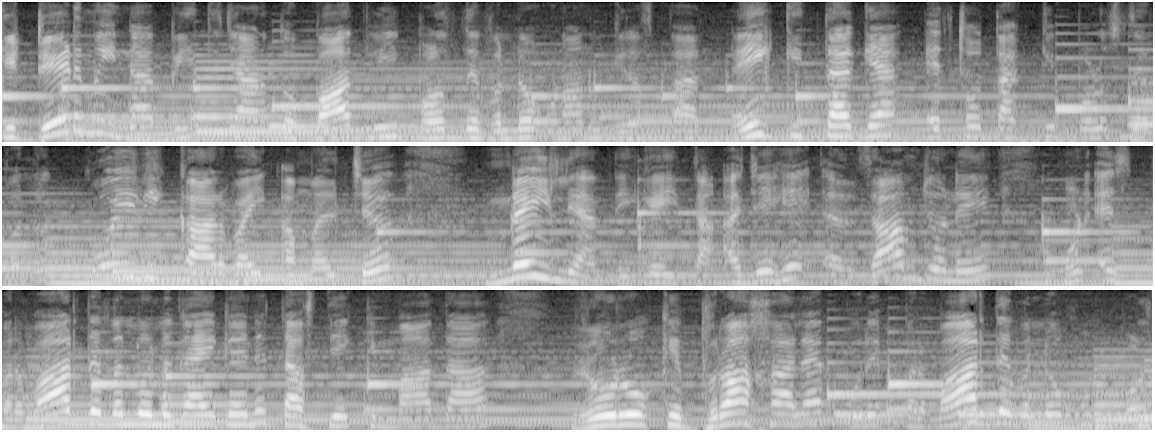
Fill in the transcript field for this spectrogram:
ਕਿ ਡੇਢ ਮਹੀਨਾ ਬੀਤ ਜਾਣ ਤੋਂ ਬਾਅਦ ਵੀ ਪੁਲਿਸ ਦੇ ਵੱਲੋਂ ਉਹਨਾਂ ਨੂੰ ਗ੍ਰਿਫਤਾਰ ਨਹੀਂ ਕੀਤਾ ਗਿਆ। ਇੱਥੋਂ ਤੱਕ ਕਿ ਪੁਲਿਸ ਦੇ ਵੱਲੋਂ ਕੋਈ ਵੀ ਕਾਰਵਾਈ ਅਮਲ 'ਚ ਨਹੀਂ ਲਿਆਂਦੀ ਗਈ। ਤਾਂ ਅਜਿਹੇ ਇਲਜ਼ਾਮ ਜੋ ਨੇ, ਹੁਣ ਇਸ ਪਰਿਵਾਰ ਦੇ ਵੱਲੋਂ ਲਗਾਏ ਗਏ ਨੇ। ਦੱਸਦੀ ਕਿ ਮਾਂ ਦਾ ਰੋ ਰੋ ਕੇ ਬੁਰਾ ਹਾਲ ਹੈ। ਪੂਰੇ ਪਰਿਵਾਰ ਦੇ ਵੱਲੋਂ ਹੁਣ ਪੁਲਿਸ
